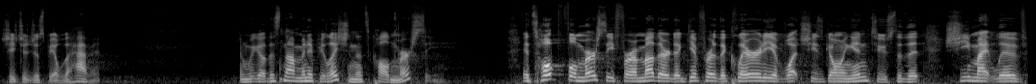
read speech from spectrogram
She should just be able to have it. And we go, that's not manipulation, that's called mercy. It's hopeful mercy for a mother to give her the clarity of what she's going into so that she might live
